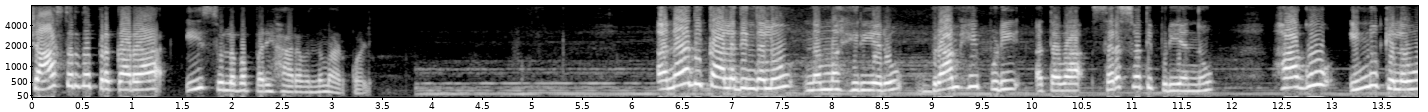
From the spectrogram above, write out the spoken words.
ಶಾಸ್ತ್ರದ ಪ್ರಕಾರ ಈ ಸುಲಭ ಪರಿಹಾರವನ್ನು ಮಾಡ್ಕೊಳ್ಳಿ. ಅನಾದಿ ಕಾಲದಿಂದಲೂ ನಮ್ಮ ಹಿರಿಯರು ಬ್ರಾಹ್ಮಿ ಪುಡಿ ಅಥವಾ ಸರಸ್ವತಿ ಪುಡಿಯನ್ನು ಹಾಗೂ ಇನ್ನು ಕೆಲವು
